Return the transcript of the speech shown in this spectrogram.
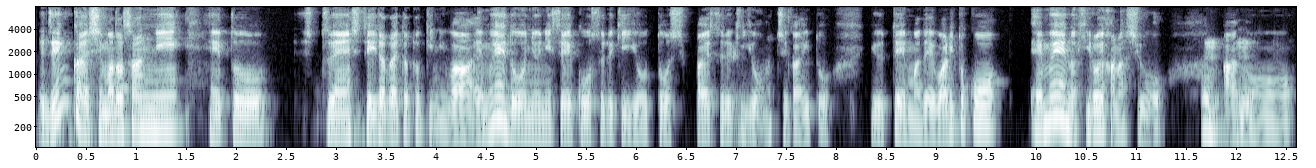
で前回、島田さんに、えっと出演していただいたときには、MA 導入に成功する企業と失敗する企業の違いというテーマで、割とこう、MA の広い話を、うんあの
